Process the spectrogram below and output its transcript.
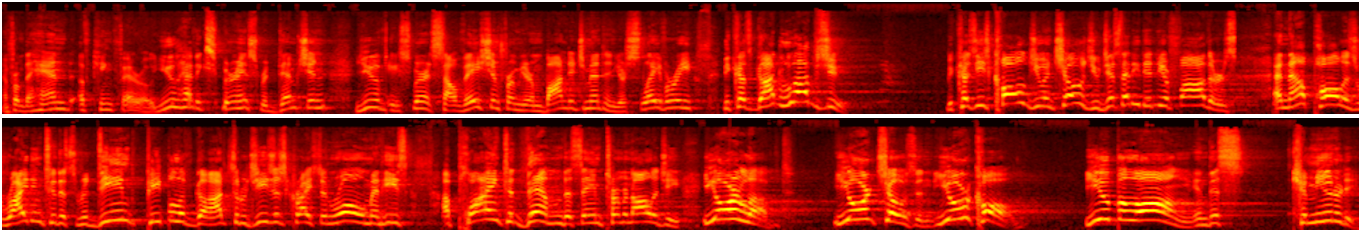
and from the hand of King Pharaoh. You have experienced redemption. You have experienced salvation from your bondagement and your slavery because God loves you. Because he's called you and chose you, just as he did your fathers. And now Paul is writing to this redeemed people of God through Jesus Christ in Rome, and he's applying to them the same terminology. You're loved. You're chosen. You're called. You belong in this community.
